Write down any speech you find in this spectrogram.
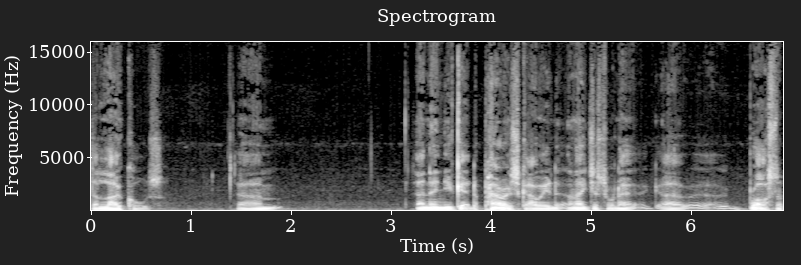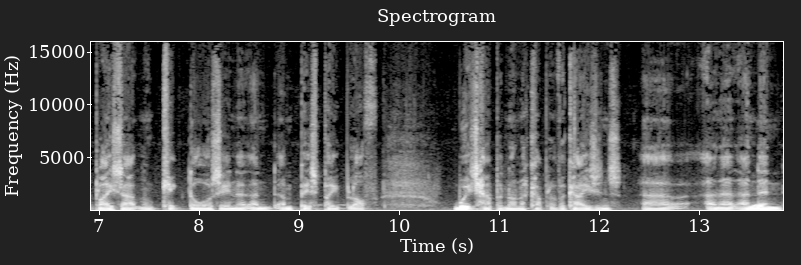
the locals. Um, and then you get the paras going, and they just want to uh, brass the place up and kick doors in and, and piss people off, which happened on a couple of occasions. Uh, and and yeah. then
